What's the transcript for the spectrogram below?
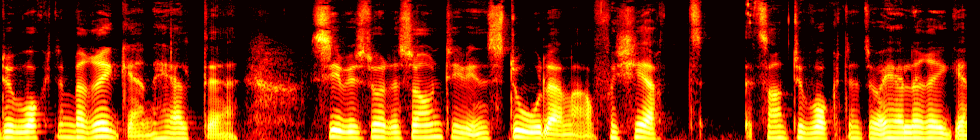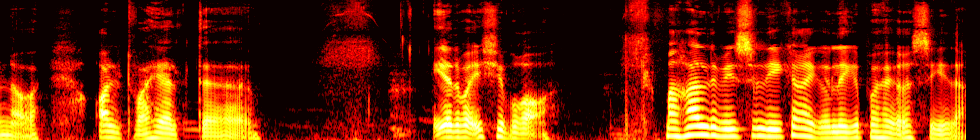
du våknet med ryggen helt uh, Si hvis du hadde sovnet i en stol eller forkert. Sant? Du våknet og hele ryggen, og alt var helt Ja, det var ikke bra. Men heldigvis så liker jeg å ligge på høyre side.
